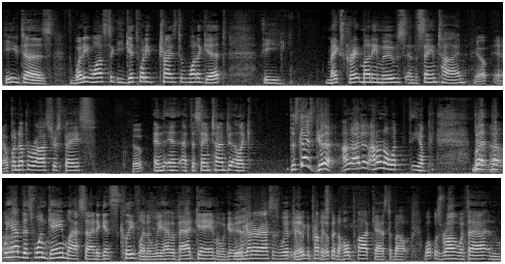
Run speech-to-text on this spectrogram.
He does what he wants to. He gets what he tries to want to get. He makes great money moves at the same time. Yep. It opened up a roster space. Yep. and, and at the same time, too, like this guy's good. I, mean, I, don't, I don't know what you know, but Yeah, no, but we have this one game last night against Cleveland, and we have a bad game, and we got, we got our asses whipped, and we could probably yep. spend a whole podcast about what was wrong with that, and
